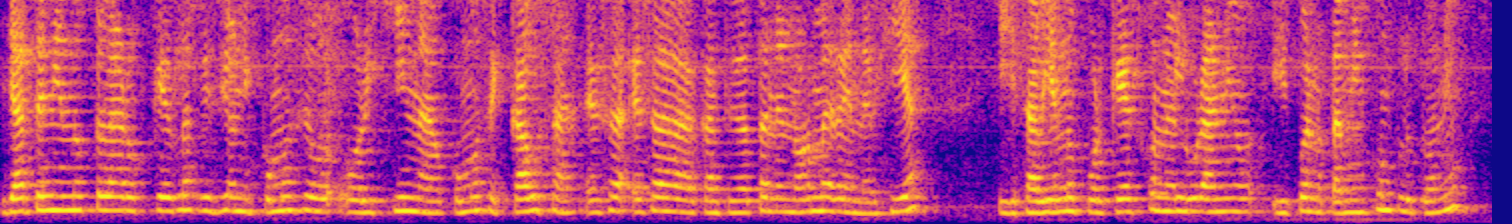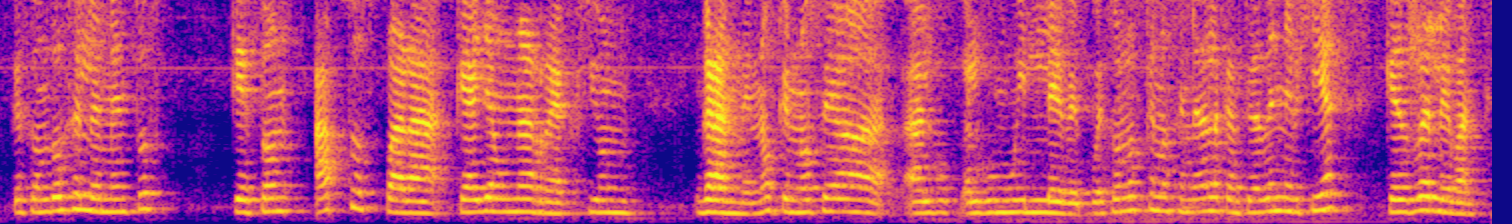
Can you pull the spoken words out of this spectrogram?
ya teniendo claro qué es la fisión y cómo se origina o cómo se causa esa, esa cantidad tan enorme de energía y sabiendo por qué es con el uranio y bueno, también con plutonio, que son dos elementos que son aptos para que haya una reacción grande, ¿no? Que no sea algo, algo muy leve, pues son los que nos generan la cantidad de energía que es relevante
